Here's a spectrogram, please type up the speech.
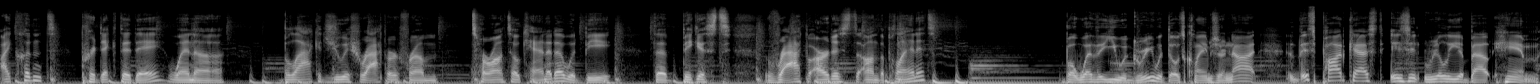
I couldn't predict a day when a black Jewish rapper from Toronto, Canada would be the biggest rap artist on the planet. But whether you agree with those claims or not, this podcast isn't really about him.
